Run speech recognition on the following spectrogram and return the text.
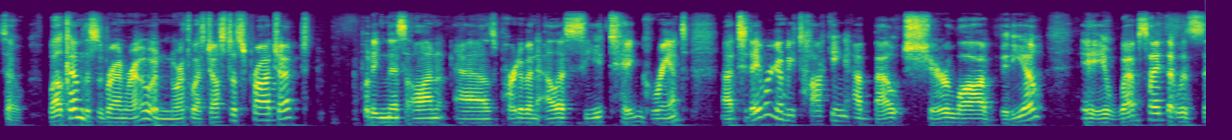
So, welcome. This is Brian Rowe and Northwest Justice Project, putting this on as part of an LSC TIG grant. Uh, today we're going to be talking about ShareLaw Video, a website that was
